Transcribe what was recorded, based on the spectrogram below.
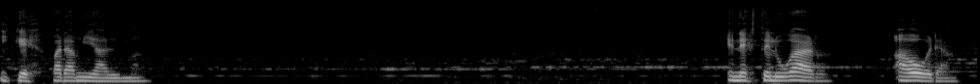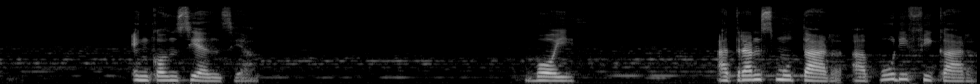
y que es para mi alma. En este lugar, ahora, en conciencia. Voy a transmutar, a purificar,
